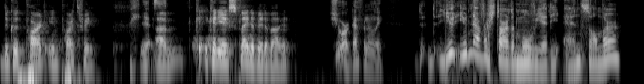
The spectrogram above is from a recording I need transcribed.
the good part in part three. yes. Um, c- can you explain a bit about it? sure, definitely. D- d- You you never start a movie at the end, Sander.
